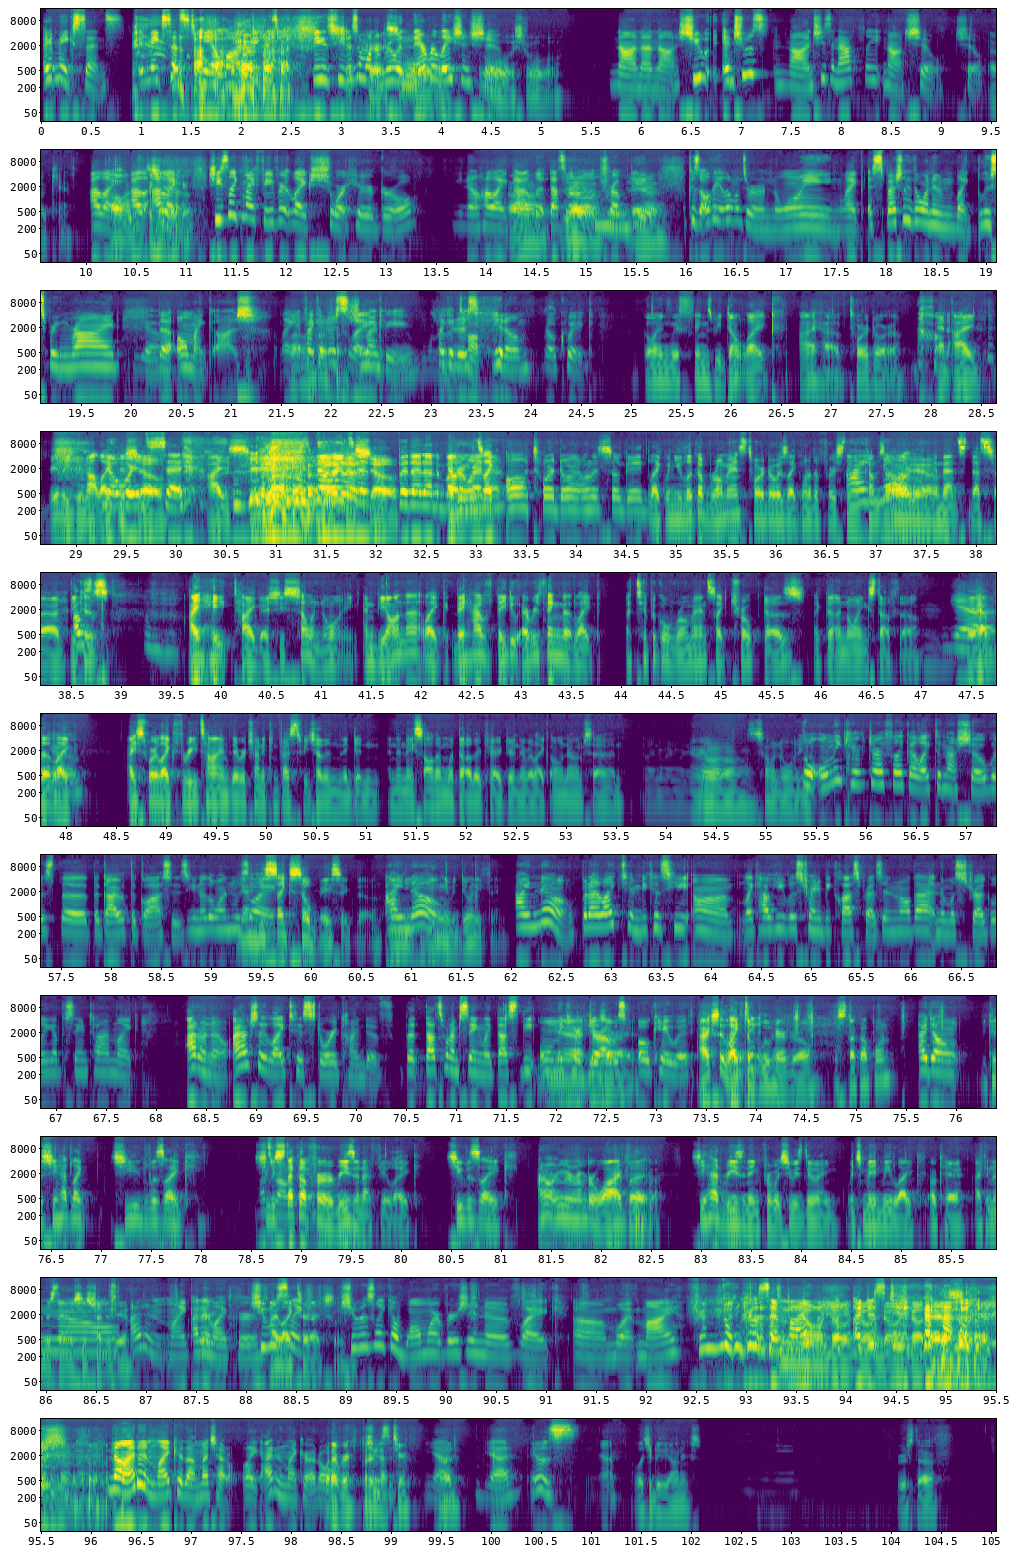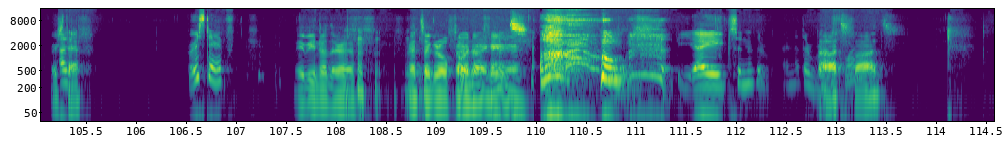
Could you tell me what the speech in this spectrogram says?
it makes sense it makes sense to me a lot because because she doesn't want to Sure, ruin their relationship Sure, sure. nah nah nah she w- and she was nah and she's an athlete nah chill chill Okay. i like Oh, I'm I, not the I like her she's like my favorite like short hair girl you know how like that Uh, li- that's a yeah, little trope thing Yeah. because all the other ones are annoying like especially the one in like blue spring ride Yeah. the oh my gosh like if i could just like might be if I could just top. hit them real quick. Going with things we don't like, I have Toradora, and I really do not like no the words show. said. I seriously no don't like words said. show. Put it at the bottom Everyone's right like, now. "Oh, Toradora, oh, it's so good." Like when you look up romance, Toradora is like one of the first things I that comes know. up, Oh, yeah. and that's that's sad I was- because I hate Taiga. She's so annoying. And beyond that, like they have they do everything that like a typical romance like trope does, like the annoying stuff though. yeah. They have the Yeah. like I swear like three times they were trying to confess to each other and they didn't, and then they saw them with the other character and they were like, "Oh, no, I'm sad." Uh, so annoying. the only character I feel like I liked in that show was the the guy with the glasses. You know the one who's yeah, like, he's like so basic though. I and he, He know. didn't even do anything. I know, but I liked him because he um like how he was trying to be class president and all that, and then was struggling at the same time. Like, I don't know. I actually liked his story kind of, but that's what I'm saying. Like that's the only Yeah, character he's I was alright. okay with. I actually I liked the blue hair girl, the stuck up one, I don't. because she had like she was like What's she was stuck up you? for a reason. I feel like she was like I don't even remember why, but she had reasoning for what she was doing, which made me like okay, I can understand what she's trying to do. I didn't like. I didn't like her. She I was liked like her actually. She was like a Walmart version of like um what Mai from Bunny Girl Senpai. no, no, I no, just no, did- no. So. No, no, no. No, I didn't like her that much at all. Like I didn't like her at all. Whatever. Put her She in that tier. Yeah, yeah. It was. Yeah. I'll let you do the honors. first half. First Okay. F. First F. Maybe another uh, rent a girlfriend Florida right here. Oh, yikes! Another another rough Thoughts? one. Thoughts?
